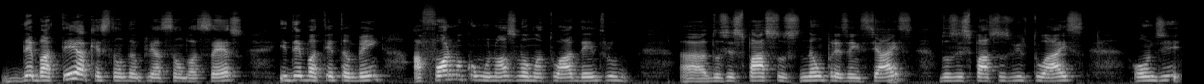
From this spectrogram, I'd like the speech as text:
debater a questão da ampliação do acesso e debater também a forma como nós vamos atuar dentro uh, dos espaços não presenciais, dos espaços virtuais, onde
